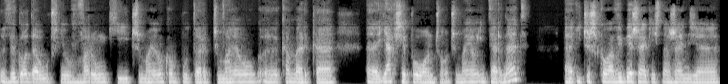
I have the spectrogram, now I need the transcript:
wygoda uczniów, warunki, czy mają komputer, czy mają e, kamerkę, e, jak się połączą, czy mają internet e, i czy szkoła wybierze jakieś narzędzie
